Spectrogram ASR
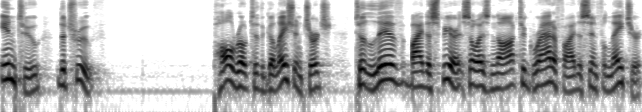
into the truth. Paul wrote to the Galatian church to live by the Spirit so as not to gratify the sinful nature.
